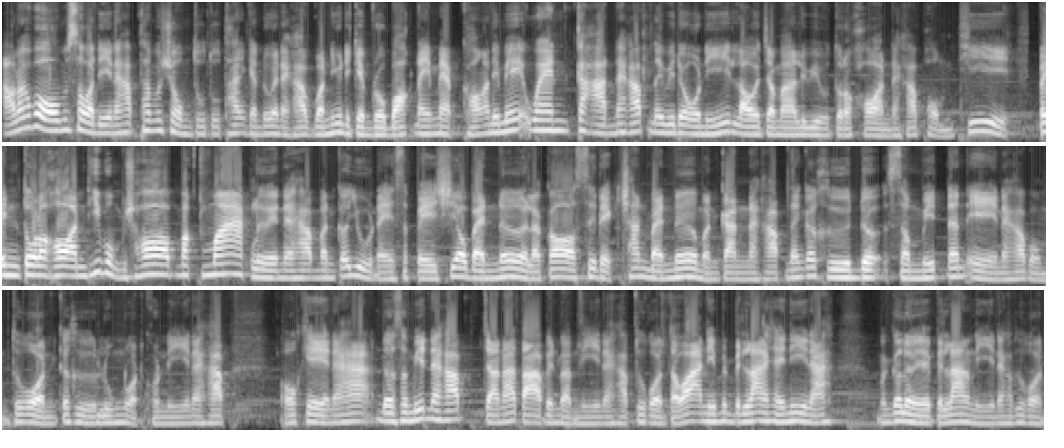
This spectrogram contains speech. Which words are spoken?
เอาละครับผมสวัสดีนะครับท่านผู้ชมทุกๆท่านกันด้วยนะครับวันนี้อยู่ในเกมโรบ็อกในแมปของอนิเมะแวนการ์ดนะครับในวิดีโอนี้เราจะมารีวิวตัวละครนะครับผมที่เป็นตัวละครที่ผมชอบมาก ๆ เลยนะครับมันก็อยู่ในสเปเชียลแบนเนอร์แล้วก็ Selection Banner เหมือนกันนะครับนั่นก็คือ The Smith นั่นเองนะครับผมทุกคนก็คือลุงหนวดคนนี้นะครับโอเคนะฮะ The Smith นะครับจะหน้าตาเป็นแบบนี้นะครับทุกคนแต่ว่าอันนี้มันเป็นร่างใช้นี่นะมันก็เลยเป็นร่างนี้นะครับทุกคน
